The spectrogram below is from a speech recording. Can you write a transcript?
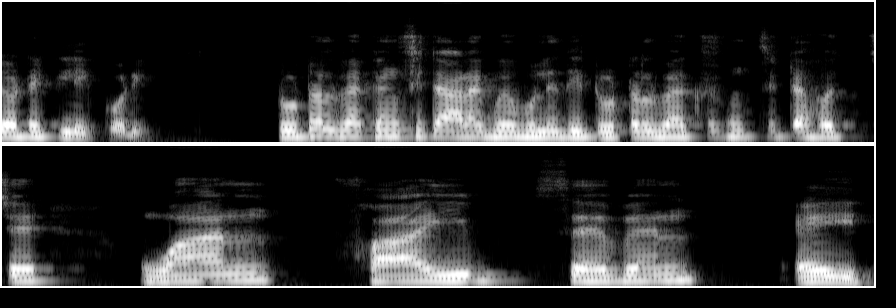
ডটে ক্লিক করি। টোটাল ভ্যাকান্সিটা আরেকবার বলে দিই। টোটাল ভ্যাকান্সিটা হচ্ছে ওয়ান ফাইভ সেভেন এইট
